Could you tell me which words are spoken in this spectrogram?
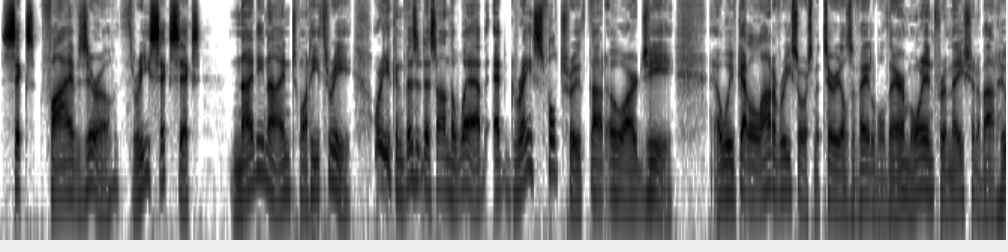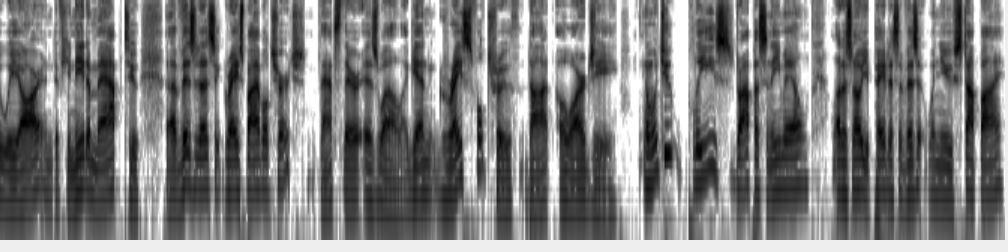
650 366 9923. Or you can visit us on the web at gracefultruth.org. Uh, we've got a lot of resource materials available there, more information about who we are. And if you need a map to uh, visit us at Grace Bible Church, that's there as well. Again, gracefultruth.org. And would you please drop us an email? Let us know you paid us a visit when you stop by.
